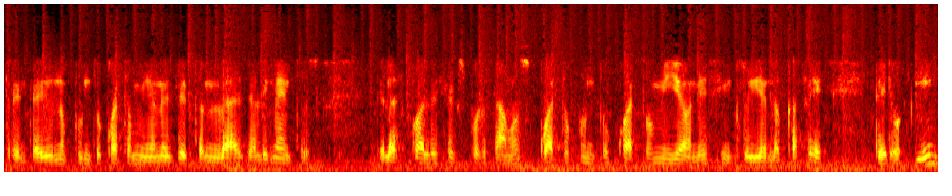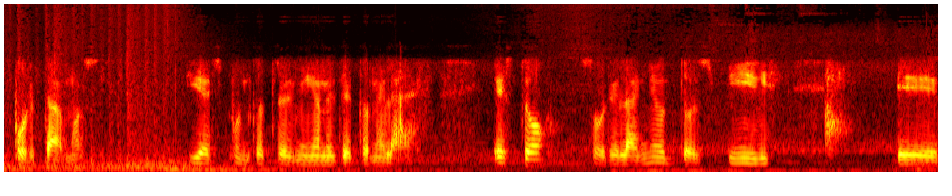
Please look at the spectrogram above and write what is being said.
31.4 millones de toneladas de alimentos, de las cuales exportamos 4.4 millones, incluyendo café, pero importamos 10.3 millones de toneladas. Esto sobre el año 2000, eh,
